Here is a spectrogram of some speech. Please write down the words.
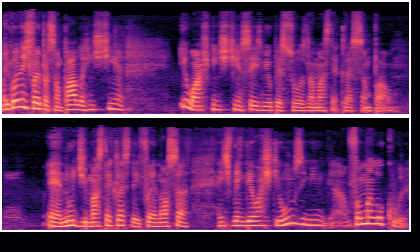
E quando a gente foi para São Paulo, a gente tinha... Eu acho que a gente tinha 6 mil pessoas na Masterclass São Paulo. É, no de Masterclass Day. Foi a nossa. A gente vendeu acho que 11 mil. Foi uma loucura.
